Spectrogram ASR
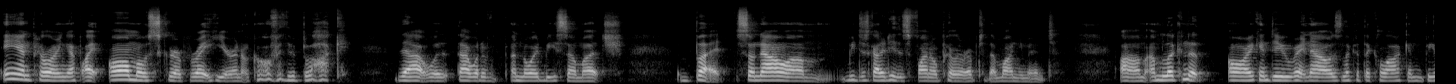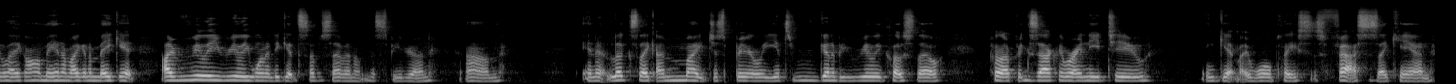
And pillaring up, I almost screw up right here and I'll go over the block. That would that would have annoyed me so much. But so now um, we just got to do this final pillar up to the monument. Um, I'm looking at all I can do right now is look at the clock and be like, oh man, am I gonna make it? I really, really wanted to get sub seven on this speed run. Um, and it looks like I might just barely. It's gonna be really close though. Pull up exactly where I need to, and get my wool place as fast as I can.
